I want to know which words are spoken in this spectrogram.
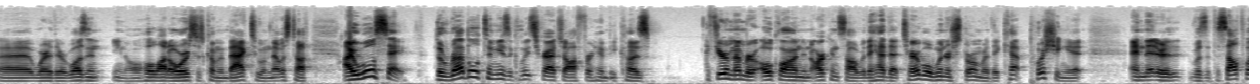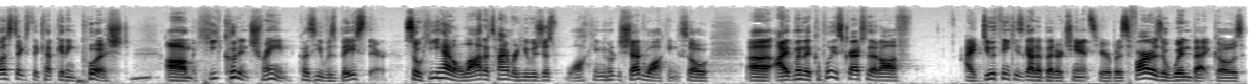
uh, where there wasn't, you know, a whole lot of horses coming back to him. That was tough. I will say the Rebel to me is a complete scratch off for him because if you remember Oaklawn and Arkansas, where they had that terrible winter storm where they kept pushing it, and there was it the Southwest Stakes that kept getting pushed. Um, he couldn't train because he was based there, so he had a lot of time where he was just walking, shed walking. So uh, I'm going to completely scratch that off. I do think he's got a better chance here, but as far as a win bet goes,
